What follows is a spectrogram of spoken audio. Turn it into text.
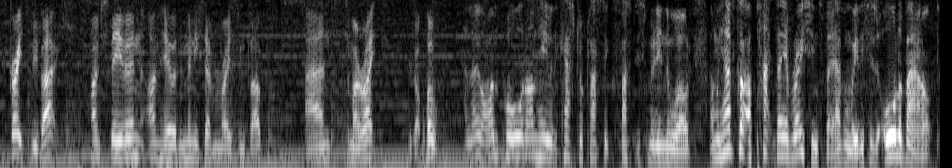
It's great to be back. I'm Stephen. I'm here with the Mini 7 Racing Club. And to my right, we've got Paul. Hello, I'm Paul and I'm here with the Castrol Classic fastest mini in the world. And we have got a packed day of racing today, haven't we? This is all about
